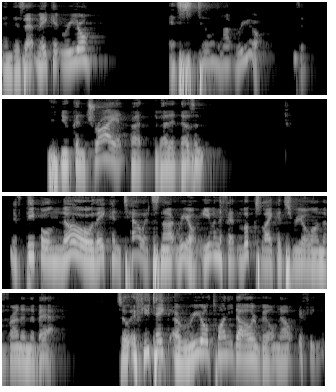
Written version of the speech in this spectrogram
And does that make it real? It's still not real, is it? You can try it, but, but it doesn't. If people know, they can tell it's not real, even if it looks like it's real on the front and the back. So if you take a real $20 bill, now if you look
